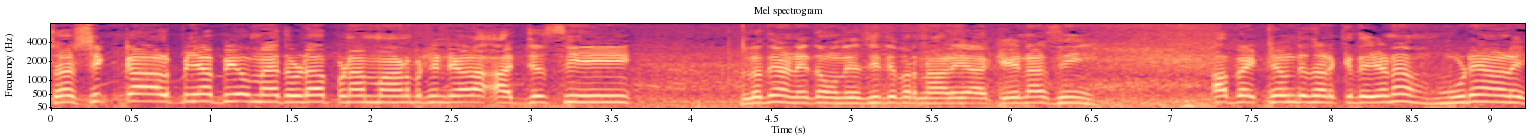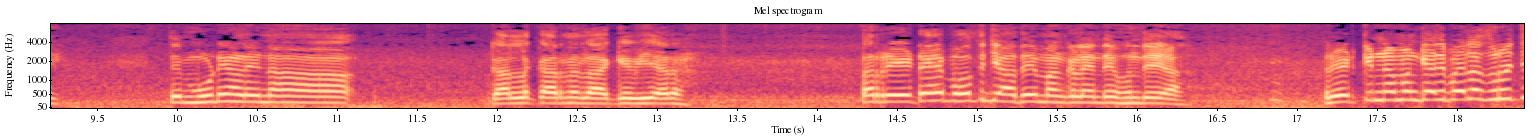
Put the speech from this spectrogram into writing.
ਸਤਿ ਸ਼੍ਰੀ ਅਕਾਲ ਪੰਜਾਬੀਓ ਮੈਂ ਤੁਹਾਡਾ ਆਪਣਾ ਮਾਨ ਬਠਿੰਡੇ ਵਾਲਾ ਅੱਜ ਅਸੀਂ ਲੁਧਿਆਣੇ ਤੋਂ ਆਉਂਦੇ ਸੀ ਤੇ ਬਰਨਾਲੇ ਆ ਕੇ ਨਾ ਅਸੀਂ ਆ ਬੈਠੇ ਹੁੰਦੇ ਸੜਕ ਤੇ ਜਣਾ ਮੂੜਿਆਂ ਵਾਲੇ। ਤੇ ਮੂੜਿਆਂ ਵਾਲੇ ਨਾਲ ਗੱਲ ਕਰਨ ਲੱਗੇ ਵੀ ਯਾਰ ਪਰ ਰੇਟ ਇਹ ਬਹੁਤ ਜ਼ਿਆਦਾ ਮੰਗ ਲੈਂਦੇ ਹੁੰਦੇ ਆ। ਰੇਟ ਕਿੰਨਾ ਮੰਗਿਆ ਸੀ ਪਹਿਲਾਂ ਸ਼ੁਰੂ ਚ?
